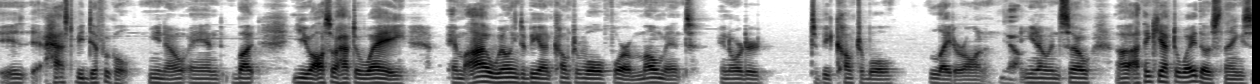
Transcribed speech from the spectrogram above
is it has to be difficult. You know, and but you also have to weigh: Am I willing to be uncomfortable for a moment in order to be comfortable later on? Yeah. you know and so uh, i think you have to weigh those things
